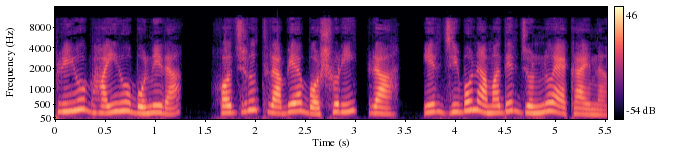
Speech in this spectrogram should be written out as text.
প্রিয় ভাই ও বোনেরা হজরত রাবেয়া বসরি রাহ, এর জীবন আমাদের জন্য একায় না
